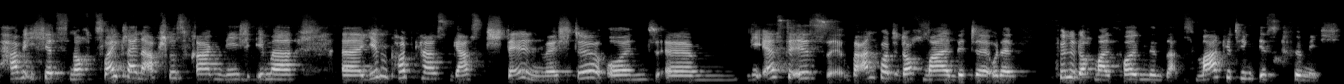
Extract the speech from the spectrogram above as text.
habe ich jetzt noch zwei kleine Abschlussfragen, die ich immer äh, jedem Podcast-Gast stellen möchte. Und ähm, die erste ist, beantworte doch mal bitte oder fülle doch mal folgenden Satz. Marketing ist für mich.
